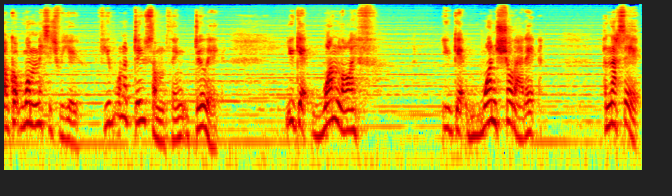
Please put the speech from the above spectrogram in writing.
I've got one message for you. If you want to do something, do it. You get one life, you get one shot at it, and that's it.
